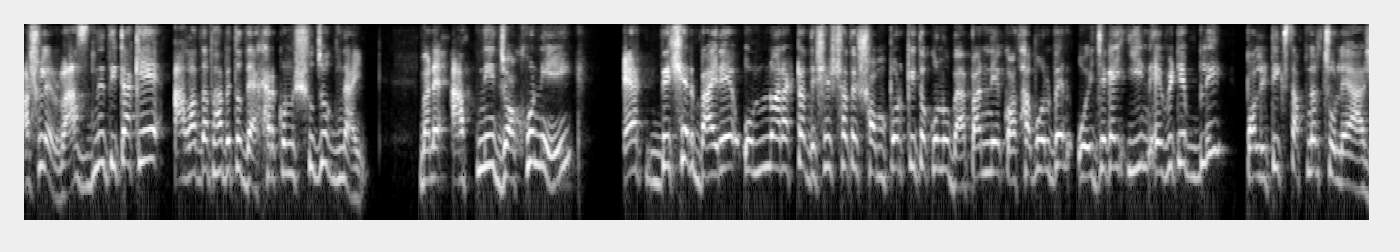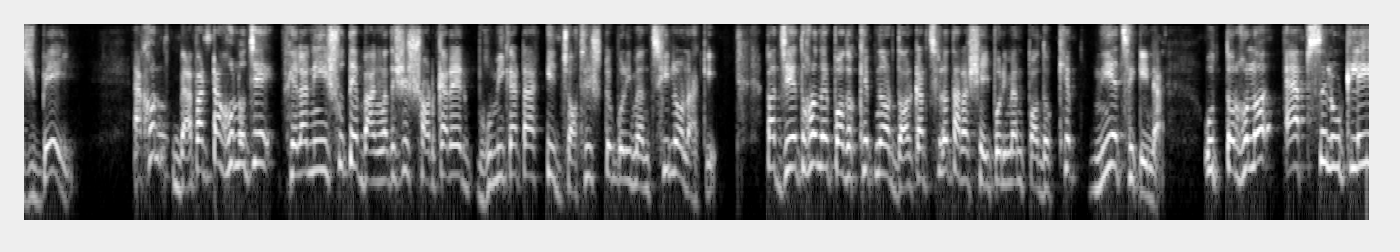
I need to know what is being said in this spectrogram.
আসলে রাজনীতিটাকে আলাদাভাবে তো দেখার কোনো সুযোগ নাই। মানে আপনি যখনই এক দেশের বাইরে অন্য আর একটা দেশের সাথে সম্পর্কিত কোনো ব্যাপার নিয়ে কথা বলবেন, ওই জায়গায় ইনএভিটেবলি পলিটিক্স আপনার চলে আসবেই। এখন ব্যাপারটা হলো যে ফেলানি ইস্যুতে বাংলাদেশের সরকারের ভূমিকাটা কি যথেষ্ট পরিমাণ ছিল নাকি? বা যে ধরনের পদক্ষেপ নেওয়ার দরকার ছিল তারা সেই পরিমাণ পদক্ষেপ নিয়েছে কিনা? উত্তর হলো অ্যাবসলিউটলি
